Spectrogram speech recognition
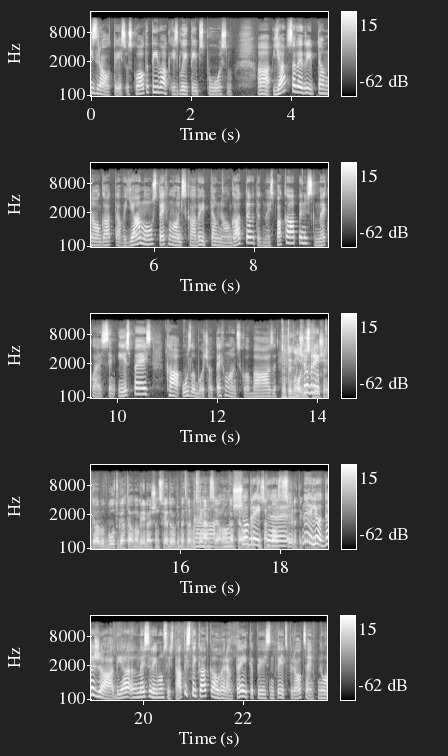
izrauties uz kvalitatīvāku izglītības posmu. Ja sabiedrība tam nav gatava, ja mūsu tehnoloģiskā vide tam nav gatava, tad mēs pakāpeniski meklēsim iespējas, kā uzlabot šo tehnoloģisko bāzi. Nu, tehnoloģiski šobrīd... droši vien, ka varbūt būtu gatava no gribēšanas viedokļa, bet varbūt finansiāli nav gatava. Šobrīd ir tikai, ne, ļoti dažādi. Ja? Mēs arī mums ir statistika, atkal varam teikt, ka 55% no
